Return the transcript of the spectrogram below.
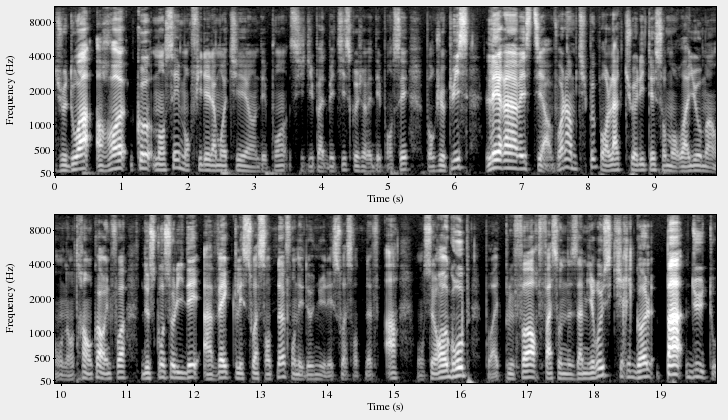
je dois recommencer. Refilé la moitié hein, des points, si je dis pas de bêtises, que j'avais dépensé pour que je puisse les réinvestir. Voilà un petit peu pour l'actualité sur mon royaume. Hein. On est en train encore une fois de se consolider avec les 69. On est devenu les 69A. On se regroupe pour être plus fort face aux amis russes qui rigolent pas du tout.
